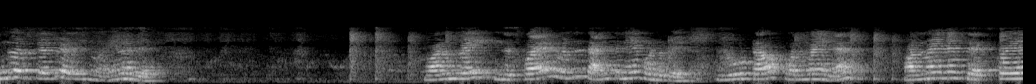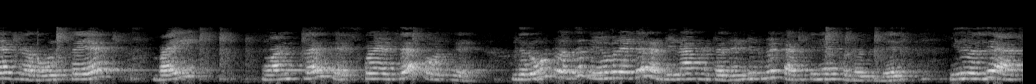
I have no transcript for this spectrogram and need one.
இன்னொரு ஸ்டெப் எழுதிக்கணும் என்னது? ஒன் பை இந்த ஸ்கொயர் வந்து தனித்தனியாக கொண்டு போயிடும் root of one minus one minus x square whole square by one plus x square whole square இந்த ரூட் வந்து நியூமரேட்டர் அண்ட் டினாமினேட்டர் ரெண்டுக்குமே தனித்தனியா கொண்டு இது வந்து as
